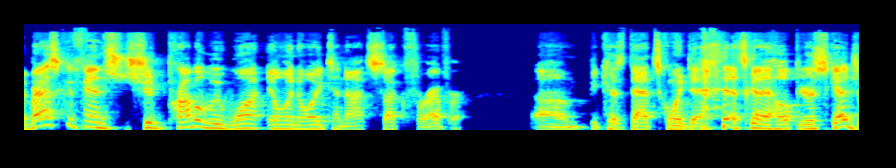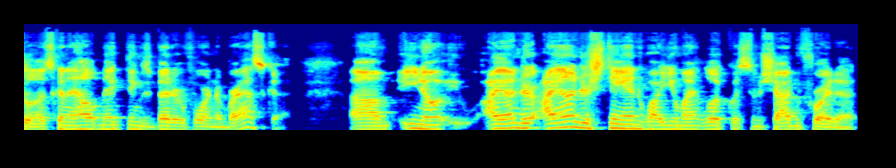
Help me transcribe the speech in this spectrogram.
Nebraska fans should probably want Illinois to not suck forever. Um, because that's going to that's going to help your schedule. That's going to help make things better for Nebraska um, you know, I under I understand why you might look with some Schadenfreude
